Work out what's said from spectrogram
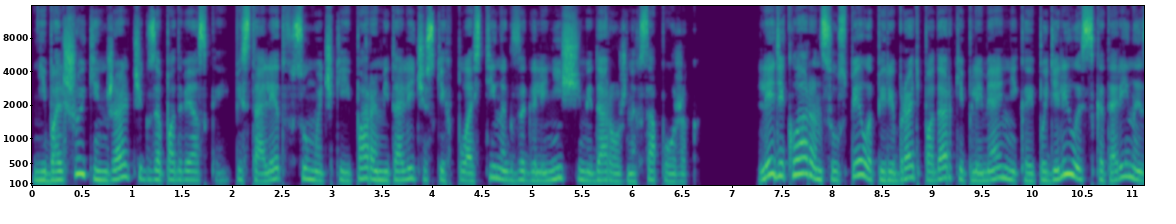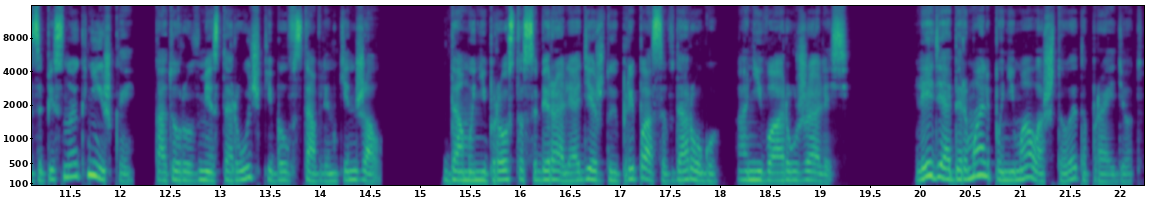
Небольшой кинжальчик за подвязкой, пистолет в сумочке и пара металлических пластинок за голенищами дорожных сапожек. Леди Кларенс успела перебрать подарки племянника и поделилась с Катариной записной книжкой, которую вместо ручки был вставлен кинжал. Дамы не просто собирали одежду и припасы в дорогу, они вооружались. Леди Абермаль понимала, что это пройдет.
